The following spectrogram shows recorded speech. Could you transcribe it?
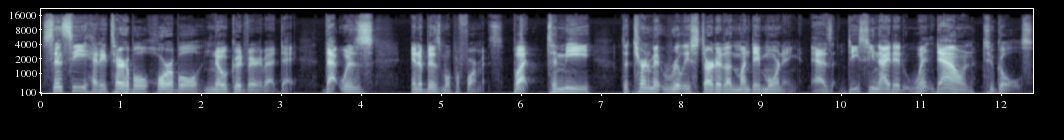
Cincy had a terrible, horrible, no good, very bad day. That was an abysmal performance. But to me, the tournament really started on Monday morning as DC United went down two goals,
